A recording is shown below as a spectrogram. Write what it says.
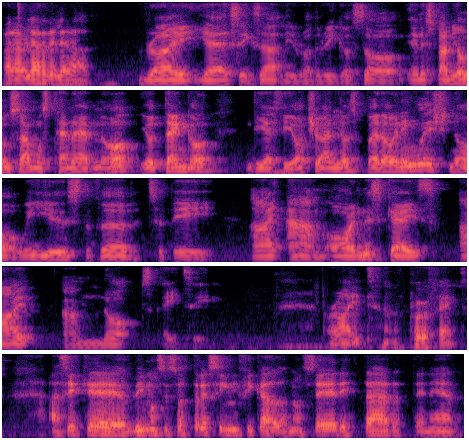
Para hablar de la edad. Right, yes, exactly, Rodrigo. So, en español usamos tener, ¿no? Yo tengo 18 años, pero in English, no, we use the verb to be. I am, or in this case, I am not 18. Right, perfect. Así es que vimos esos tres significados, ¿no? Ser, estar, tener.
